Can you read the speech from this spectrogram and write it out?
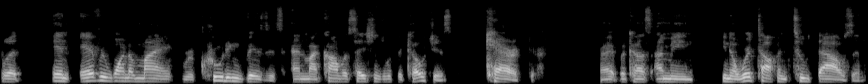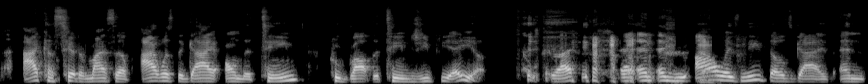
but in every one of my recruiting visits and my conversations with the coaches character right? Because i mean you know we're talking 2000 i consider myself i was the guy on the team who brought the team gpa up right? and, and, and you yeah. always need those guys and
